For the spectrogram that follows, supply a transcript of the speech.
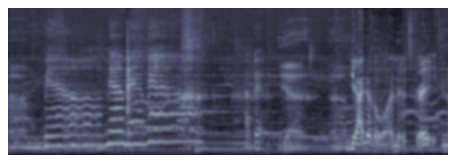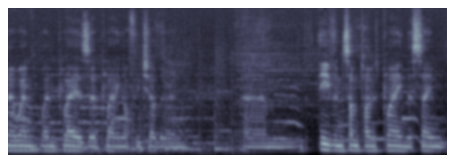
Um, Meow, meow, meow, meow. That bit. yeah. Um, Yeah, I know the one. It's great. you know when when players are playing off each other and um, even sometimes playing the same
